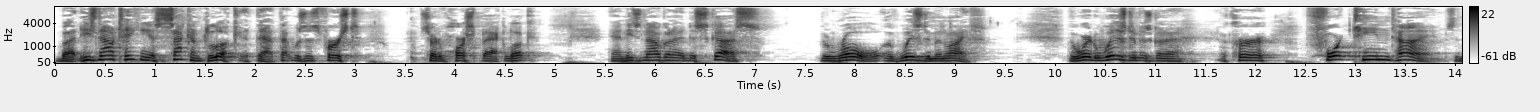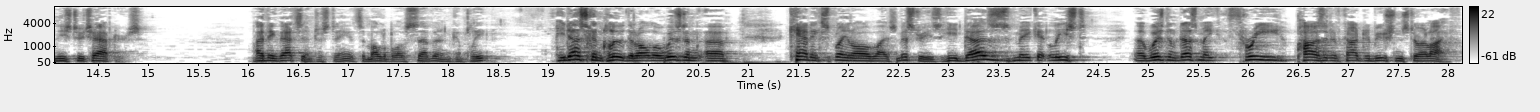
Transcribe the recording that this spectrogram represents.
But he's now taking a second look at that. That was his first sort of horseback look. And he's now going to discuss the role of wisdom in life. The word wisdom is going to occur 14 times in these two chapters. I think that's interesting. It's a multiple of seven and complete. He does conclude that although wisdom uh, can't explain all of life's mysteries, he does make at least, uh, wisdom does make three positive contributions to our life.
